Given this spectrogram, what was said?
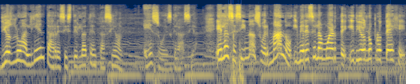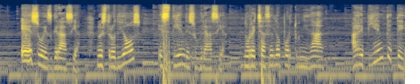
Dios lo alienta a resistir la tentación. Eso es gracia. Él asesina a su hermano y merece la muerte y Dios lo protege. Eso es gracia. Nuestro Dios extiende su gracia. No rechaces la oportunidad. Arrepiéntete.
